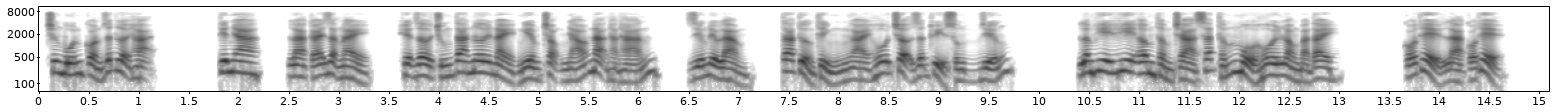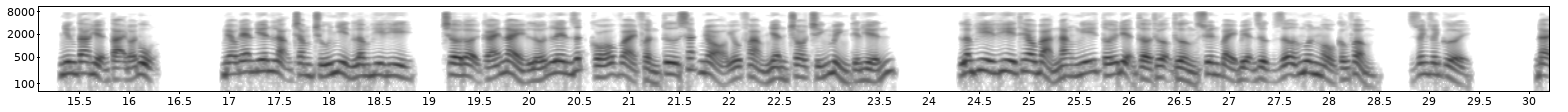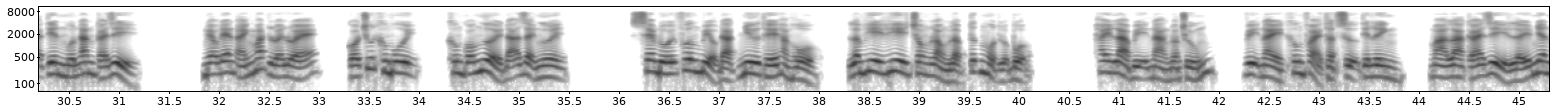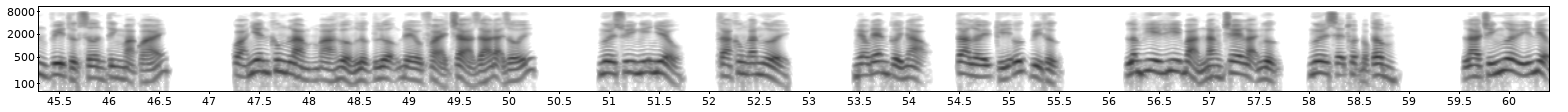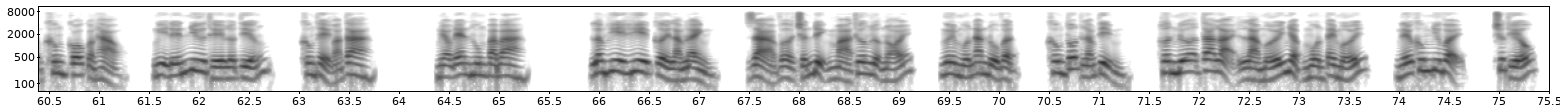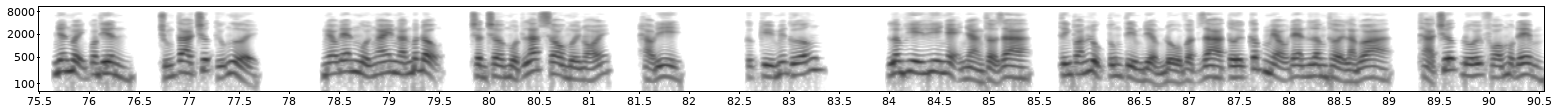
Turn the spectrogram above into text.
Chương 4 còn rất lợi hại. Tiên nha, là cái dạng này, hiện giờ chúng ta nơi này nghiêm trọng nháo nạn hạn hán, giếng đều làm, ta tưởng thỉnh ngài hỗ trợ dẫn thủy xuống giếng. Lâm Hi Hi âm thầm trà sát thấm mồ hôi lòng bàn tay. Có thể là có thể. Nhưng ta hiện tại đói bụng. Mèo đen yên lặng chăm chú nhìn Lâm Hi Hi, chờ đợi cái này lớn lên rất có vài phần tư sắc nhỏ yếu phàm nhân cho chính mình tiến hiến. Lâm Hi Hi theo bản năng nghĩ tới điện thờ thượng thường xuyên bày biện rực rỡ muôn màu cống phẩm, doanh doanh cười. Đại tiên muốn ăn cái gì? Mèo đen ánh mắt lóe lóe, có chút không vui, không có người đã dạy ngươi. Xem đối phương biểu đạt như thế hàng hồ, Lâm Hi Hi trong lòng lập tức một lộ bộ. Hay là bị nàng đoán trúng, vị này không phải thật sự tiên linh, mà là cái gì lấy nhân vi thực sơn tinh mà quái. Quả nhiên không làm mà hưởng lực lượng đều phải trả giá đại giới. Ngươi suy nghĩ nhiều, ta không ăn người. Mèo đen cười nhạo, ta lấy ký ức vì thực. Lâm Hi Hi bản năng che lại ngực, ngươi sẽ thuật độc tâm. Là chính ngươi ý niệm không có còn hảo, nghĩ đến như thế lớn tiếng, không thể hoán ta. Mèo đen hung ba ba. Lâm Hi Hi cười làm lành, giả vờ chấn định mà thương lượng nói, ngươi muốn ăn đồ vật, không tốt lắm tìm, hơn nữa ta lại là mới nhập môn tay mới, nếu không như vậy, trước thiếu, nhân mệnh quan thiên, chúng ta trước cứu người. Mèo đen ngồi ngay ngắn bất động, trần chờ một lát sau mới nói, hảo đi. Cực kỳ miễn cưỡng. Lâm Hi Hi nhẹ nhàng thở ra, tính toán lục tung tìm điểm đồ vật ra tới cấp mèo đen lâm thời làm loa, thả trước đối phó một đêm.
